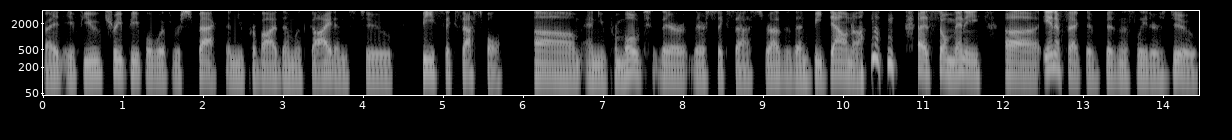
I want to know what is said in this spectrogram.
right? If you treat people with respect and you provide them with guidance to be successful, um, and you promote their their success rather than beat down on them, as so many uh, ineffective business leaders do,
